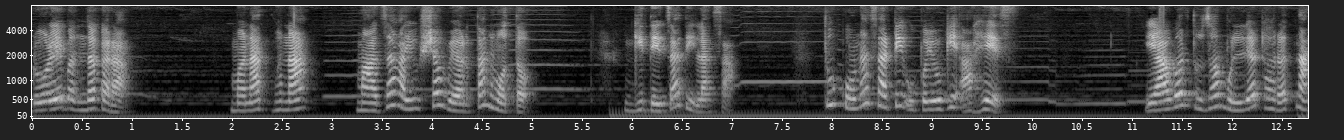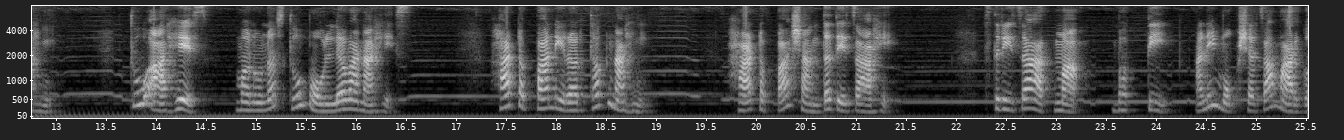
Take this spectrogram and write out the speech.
डोळे बंद करा. मनात म्हणा माझं आयुष्य व्यर्थ नव्हतं. गीतेचा दिलासा. तू कोणासाठी उपयोगी आहेस? यावर तुझं मूल्य ठरत नाही. तू आहेस म्हणूनच तू मौल्यवान आहेस. हा टप्पा निरर्थक नाही. हा टप्पा शांततेचा आहे. स्त्रीचा आत्मा भक्ती आणि मोक्षाचा मार्ग.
